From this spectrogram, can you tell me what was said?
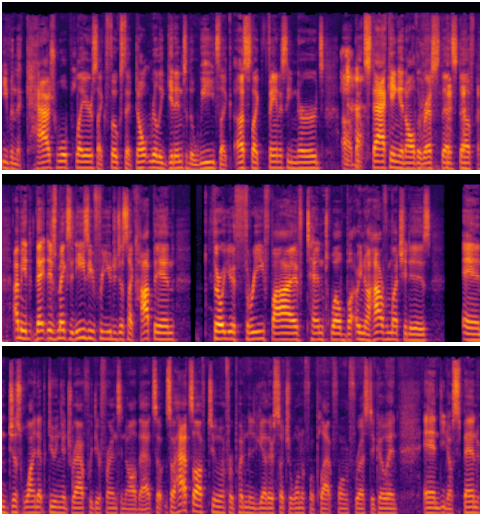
even the casual players, like folks that don't really get into the weeds, like us, like fantasy nerds uh, about stacking and all the rest of that stuff. I mean, that just makes it easier for you to just like hop in, throw your three, five, 10, 12, you know, however much it is and just wind up doing a draft with your friends and all that. So so hats off to him for putting together such a wonderful platform for us to go in and you know spend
